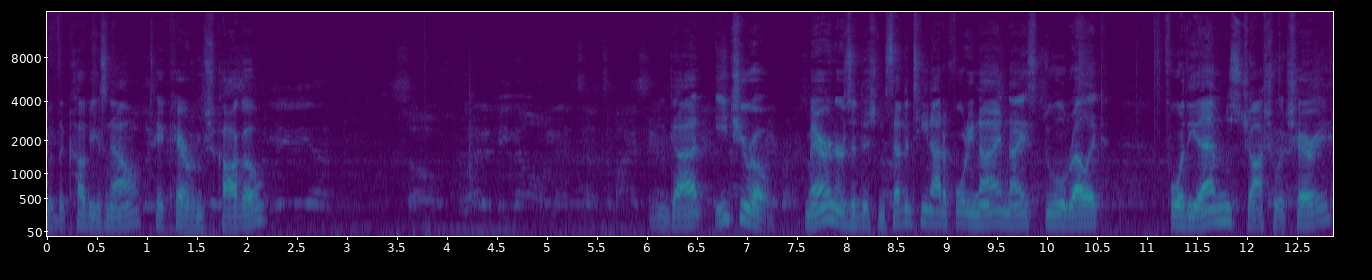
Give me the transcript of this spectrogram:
With the Cubbies now, take care of them, Chicago. We got Ichiro, Mariners edition, 17 out of 49. Nice dual relic for the M's, Joshua Cherry.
